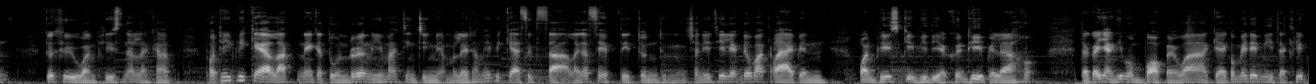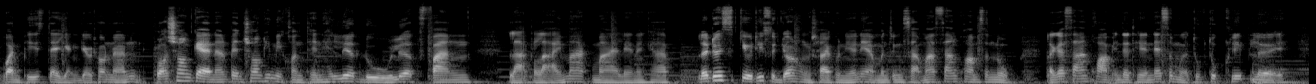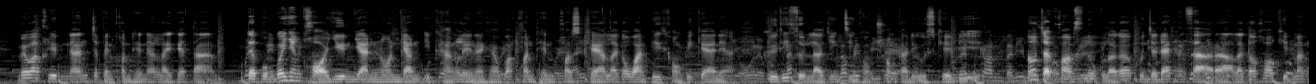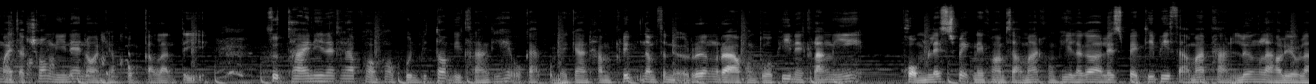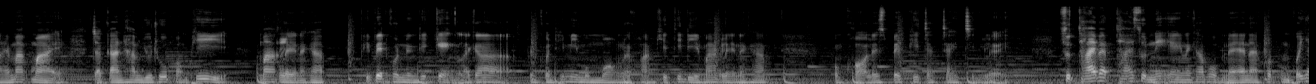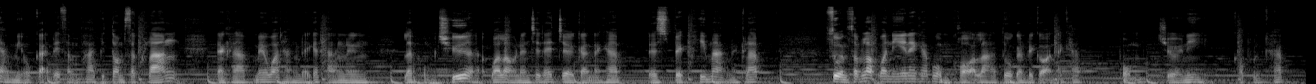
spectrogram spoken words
ก็คือ One Piece นั่นแหละครับ เพราะที่พี่แกรักในการ์ตูนเรื่องนี้มากจริงๆเนี่ย มันเลยทำให้พี่แกศึกษาแล้วก็เสพติดจนถึงชนิดที่เรียกได้ว่ากลายเป็น One Piece กิพีเดียขึ้นที่ไปแล้ว แต่ก็อย่างที่ผมบอกไปว่าแกก็ไม่ได้มีแต่คลิป One Piece แต่อย่างเดียวเท่านั้น เพราะช่องแกนั้นเป็นช่องที่มีคอนเทนต์ให้เลือกดูเลือกฟัง หลากหลายมากมายเลยนะครับ และด้วยสกิลที่สุดยอดของชายคนนี้เนี่ยมันจึงสามารถสร้างความสนุก และก็สร้างความเอนเตอร์เทนได้เสมอทุก ๆ คลิปเลย ไม่ว่าคลิปนั้นจะเป็นคอนเทนต์อะไรก็ตาม แต่ผมก็ยังขอยืนยันนอนยันอีกครั้งเลยนะครับ ว่าคอนเทนต์พอดแคสต์แล้วก็วันพีซของพี่แกเนี่ย คือที่สุดแล้วจริง ๆ ของช่อง g a d i u s KB นอกจากความสนุกแล้วก็คุณจะได้ทั้งสาระ แล้วก็ข้อคิดมากมายจากช่องนี้แน่นอนครับผมการันตี สุดท้ายนี้นะครับขอขอบคุณพี่ต้อมอีกครั้งที่ให้โอกาสผมในการทำคลิปนำเสนอเรื่องราวของตัวพี่ในครั้งนี้ ผม respect ในความสามารถของพี่แล้วก็ respect ที่พี่สามารถผ่านเรื่องราวเลวร้ายมากมาย จากการทำ YouTube ของพี่มากเลยนะครับ พี่เป็นคนหนึ่งที่เก่งแล้วก็เป็นคนที่มีมุมมองและความคิดที่ดีมากเลยนะครับ ผมขอ respect พี่จากใจจริงเลยสุดท้ายแบบท้ายสุดนี่เองนะครับผมในอนาคตผมก็อยากมีโอกาสได้สัมภาษณ์พี่ต้อมสักครั้งนะครับไม่ว่าทางใดก็ทางหนึ่งและผมเชื่อว่าเรานั้นจะได้เจอกันนะครับ respect พี่มากนะครับ ส่วนสำหรับวันนี้นะครับผมขอลาตัวกันไปก่อนนะครับ ผมเจอร์นี่ ขอบคุณครับ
